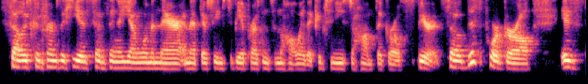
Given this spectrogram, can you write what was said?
Sellers confirms that he is sensing a young woman there and that there seems to be a presence in the hallway that continues to haunt the girl's spirit. So this poor girl is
